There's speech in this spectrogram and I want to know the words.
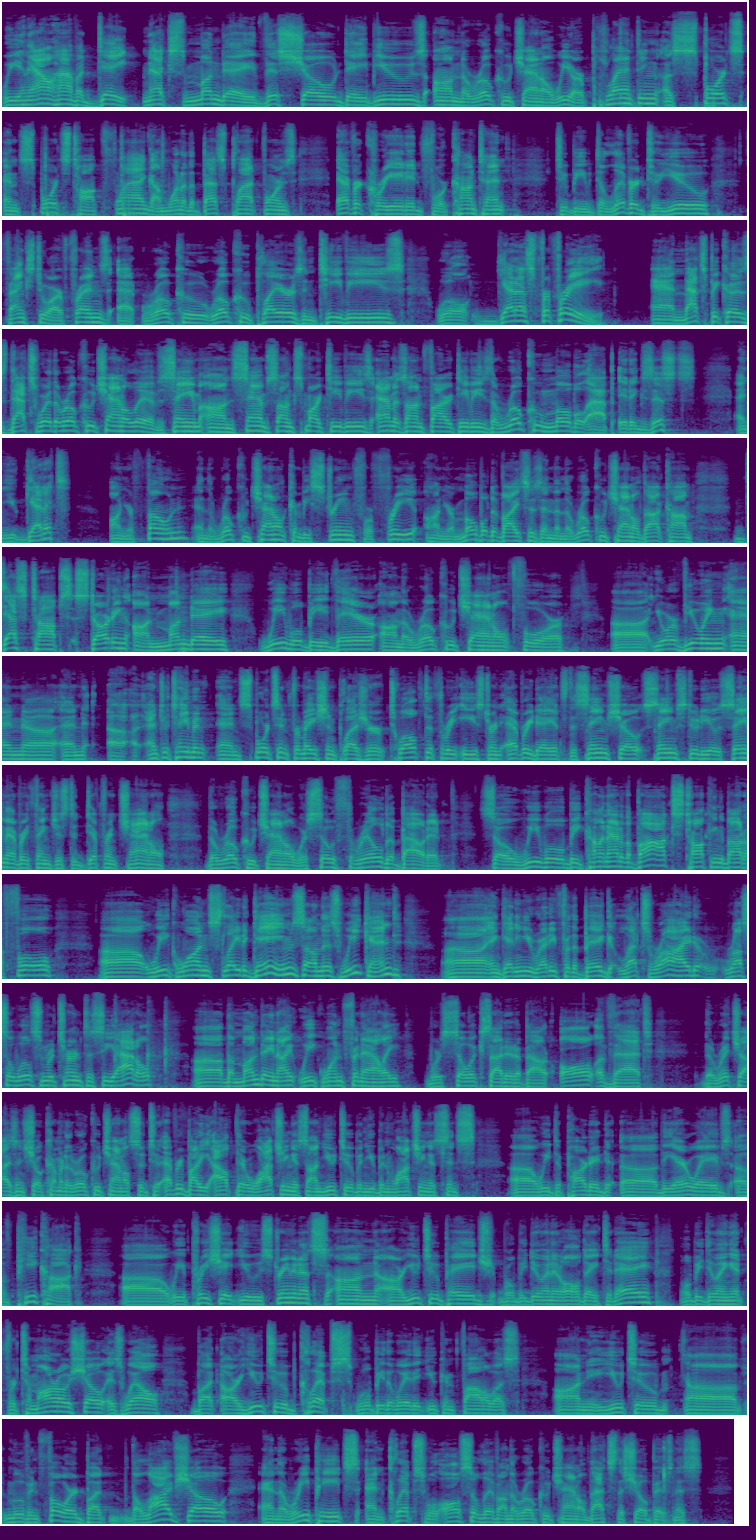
We now have a date next Monday. This show debuts on the Roku channel. We are planting a sports and sports talk flag on one of the best platforms ever created for content to be delivered to you. Thanks to our friends at Roku. Roku players and TVs will get us for free. And that's because that's where the Roku channel lives. Same on Samsung Smart TVs, Amazon Fire TVs, the Roku mobile app. It exists and you get it on your phone, and the Roku channel can be streamed for free on your mobile devices, and then the RokuChannel.com desktops starting on Monday. We will be there on the Roku channel for. Uh, your viewing and uh, and uh, entertainment and sports information pleasure 12 to 3 eastern every day it's the same show same studio same everything just a different channel the roku channel we're so thrilled about it so we will be coming out of the box talking about a full uh, week one slate of games on this weekend uh, and getting you ready for the big Let's Ride. Russell Wilson returned to Seattle. Uh, the Monday night week one finale. We're so excited about all of that. The Rich Eisen show coming to the Roku channel. So, to everybody out there watching us on YouTube, and you've been watching us since uh, we departed uh, the airwaves of Peacock, uh, we appreciate you streaming us on our YouTube page. We'll be doing it all day today. We'll be doing it for tomorrow's show as well. But our YouTube clips will be the way that you can follow us on YouTube uh, moving forward. But the live show and the repeats and clips will also live on the Roku channel. That's the show business.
